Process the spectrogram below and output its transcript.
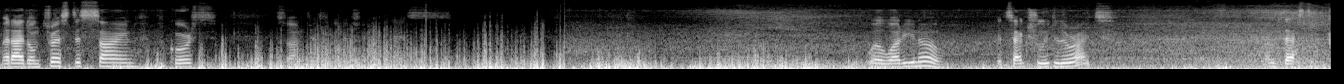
but I don't trust this sign, of course. So I'm just gonna check this. Well, what do you know? It's actually to the right. Fantastic.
